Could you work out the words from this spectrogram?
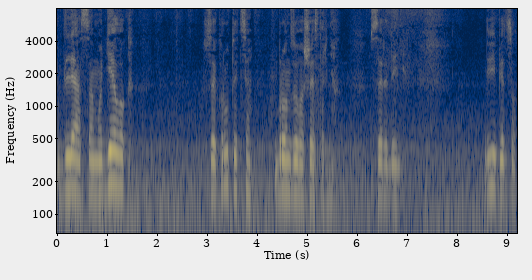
для самоділок. Все крутиться. Бронзова шестерня всередині. 2500.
